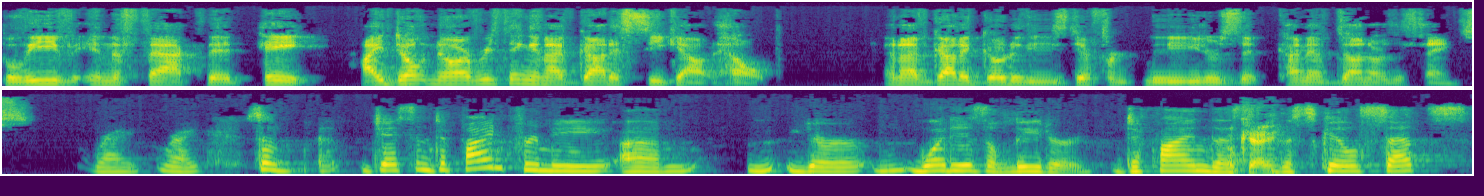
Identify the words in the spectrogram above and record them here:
believe in the fact that, Hey, I don't know everything and I've got to seek out help. And I've got to go to these different leaders that kind of have done other things. Right, right. So, uh, Jason, define for me um, your what is a leader. Define the okay. the skill sets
